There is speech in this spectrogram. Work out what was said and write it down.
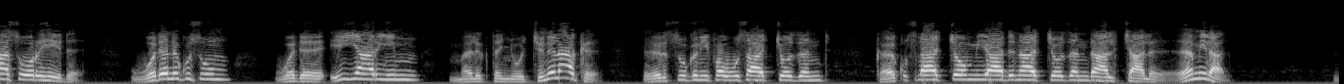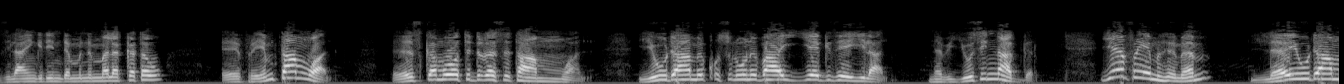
አሶር ሄደ። ወደ ንጉሡም ወደ ኢያሪም መልእክተኞችን ላከ። እርሱ ግን ይፈውሳቸው ዘንድ ከቁስላቸውም ያድናቸው ዘንድ አልቻለም ይላል። እዚህ ላይ እንግዲህ እንደምንመለከተው ኤፍሬም ታሟል እስከ ሞት ድረስ ታሟል። ይሁዳም ቁስሉን ባየ ጊዜ ይላል ነቢዩ ሲናገር የኤፍሬም ሕመም ለይሁዳም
